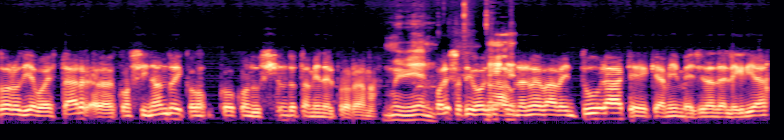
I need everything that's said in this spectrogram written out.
Todos los días voy a estar eh, cocinando y co-conduciendo también el programa. Muy bien. Por eso digo, una, eh, una nueva aventura que, que, a mí me llena de alegría.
